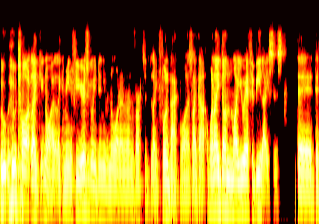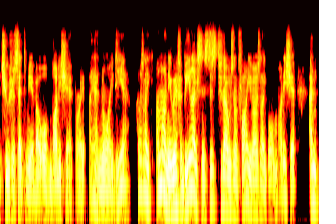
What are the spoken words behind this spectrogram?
who who taught like you know like I mean a few years ago you didn't even know what an inverted like fullback was. Like uh, when I done my UEFA B license the the tutor said to me about open body shape right? I had no idea. I was like I'm on UEFA B license. This is 2005 I was like open body shape. And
